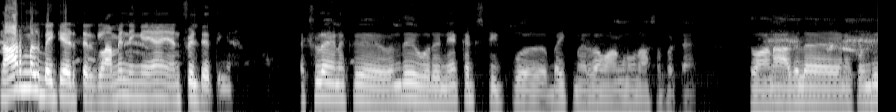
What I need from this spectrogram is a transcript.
நார்மல் பைக்கை எடுத்துருக்கலாமே நீங்கள் ஏன் என்ஃபீல்டு எடுத்தீங்க ஆக்சுவலாக எனக்கு வந்து ஒரு நேக்கட் ஸ்ட்ரீட் பைக் மாதிரி தான் வாங்கணும்னு ஆசைப்பட்டேன். ஸோ ஆனால் அதில் எனக்கு வந்து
